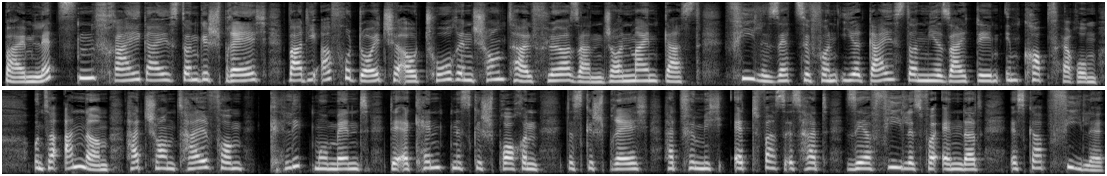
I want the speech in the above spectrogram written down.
Beim letzten Freigeistern-Gespräch war die afrodeutsche Autorin Chantal Fleur-San John mein Gast. Viele Sätze von ihr geistern mir seitdem im Kopf herum. Unter anderem hat Chantal vom Klickmoment der Erkenntnis gesprochen. Das Gespräch hat für mich etwas, es hat sehr vieles verändert. Es gab viele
